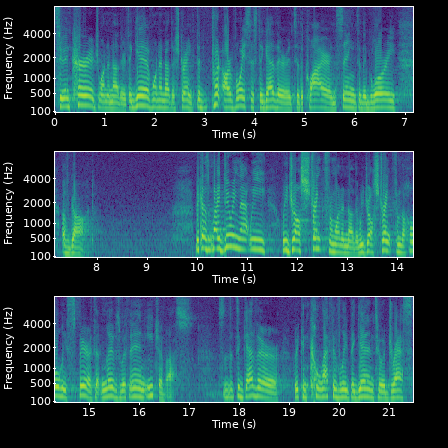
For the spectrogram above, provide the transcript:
to encourage one another, to give one another strength, to put our voices together into the choir and sing to the glory of God. Because by doing that, we, we draw strength from one another. We draw strength from the Holy Spirit that lives within each of us. So that together we can collectively begin to address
